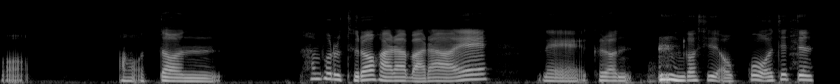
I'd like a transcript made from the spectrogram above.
뭐 어, 어떤 함부로 들어가라 마라의 네, 그런 것이 없고 어쨌든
